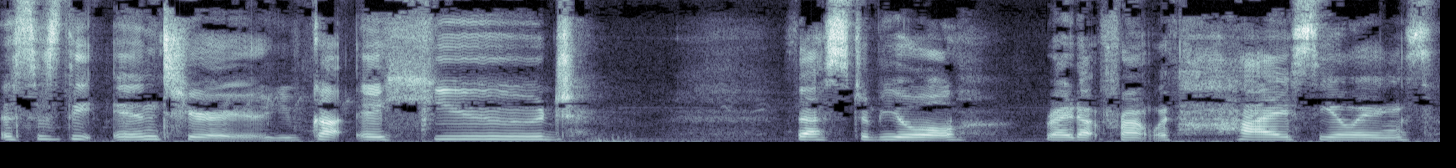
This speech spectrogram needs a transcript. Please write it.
this is the interior. You've got a huge vestibule right up front with high ceilings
